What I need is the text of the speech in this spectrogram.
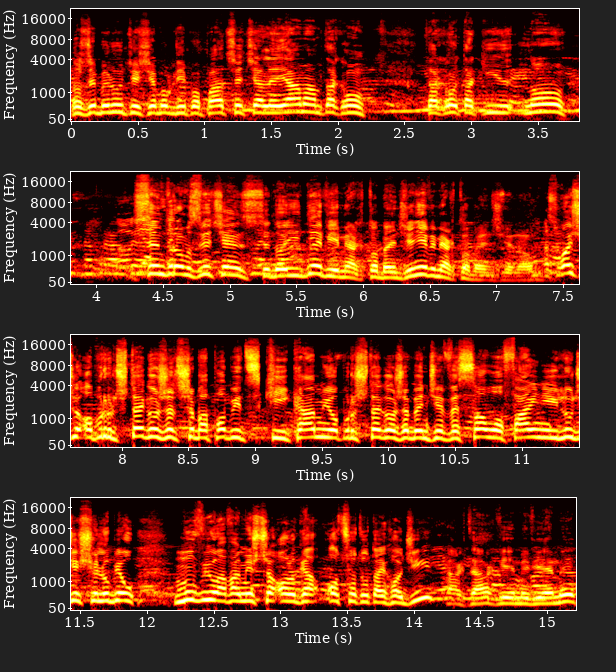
no żeby ludzie się mogli popatrzeć, ale ja mam taką, taką taki, no, syndrom zwycięzcy, no i nie wiem jak to będzie, nie wiem jak to będzie, no. A Słuchajcie, oprócz tego, że trzeba pobiec z kijkami, oprócz tego, że będzie wesoło, fajnie i ludzie się lubią, mówiła wam jeszcze Olga, o co tutaj chodzi? Tak, tak, wiemy, wiemy.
